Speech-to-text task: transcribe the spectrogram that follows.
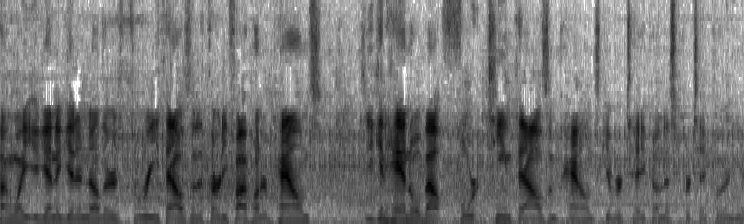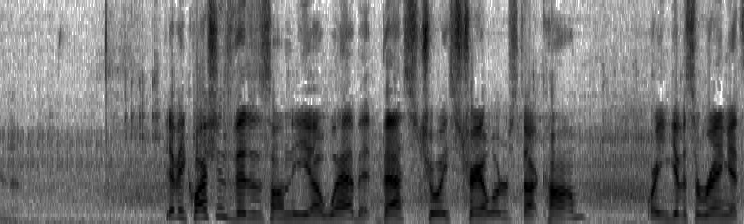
tongue weight, you're gonna get another 3,000 to 3,500 pounds. So you can handle about 14,000 pounds, give or take, on this particular unit. If you have any questions, visit us on the uh, web at bestchoicetrailers.com or you can give us a ring at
